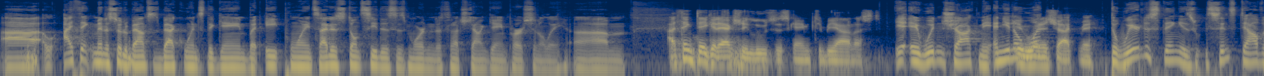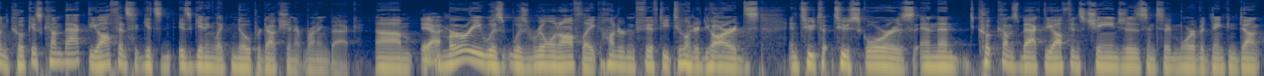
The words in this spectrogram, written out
Uh, I think Minnesota bounces back, wins the game, but eight points. I just don't see this as more than a touchdown game personally. Um, I think they could actually lose this game, to be honest. It, it wouldn't shock me. And you know it what? wouldn't shock me. The weirdest thing is since Dalvin Cook has come back, the offense gets is getting like no production at running back. Um, yeah. Murray was was reeling off like 150, 200 yards and two two scores, and then Cook comes back. The offense changes into more of a dink and dunk,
